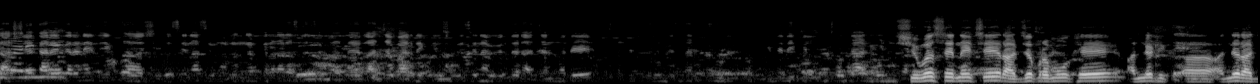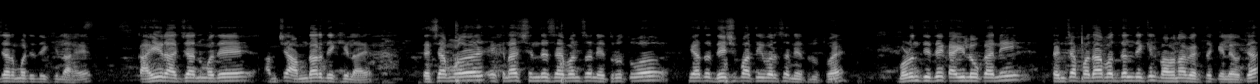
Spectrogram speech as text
राष्ट्रीय कार्यकारिणीत एक अ, शिवसेना सीमोल्लंघन करणार असल्याचं कळत आहे राज्याबाहेर देखील शिवसेना विविध राज्यांमध्ये स्थापित करून विस्तार करून इथे देखील छोट्या निवडणूक शिवसेनेचे राज्यप्रमुख हे अन्य ठिक अन्य राज्यांमध्ये देखील आहेत. काही राज्यांमध्ये आमचे आमदार देखील आहेत. त्याच्यामुळं एकनाथ शिंदे साहेबांचं नेतृत्व हे आता देशपातळीवरचं नेतृत्व आहे. म्हणून तिथे काही लोकांनी त्यांच्या पदाबद्दल देखील भावना व्यक्त केल्या होत्या.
